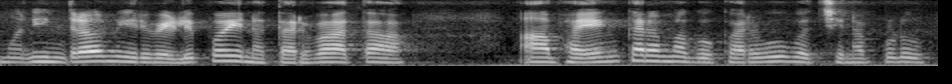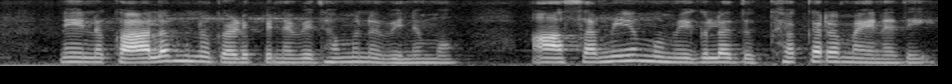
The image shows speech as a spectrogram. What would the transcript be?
మునీంద్ర మీరు వెళ్ళిపోయిన తర్వాత ఆ భయంకరమగు కరువు వచ్చినప్పుడు నేను కాలమును గడిపిన విధమును వినుము. ఆ సమయము మిగుల దుఃఖకరమైనది.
